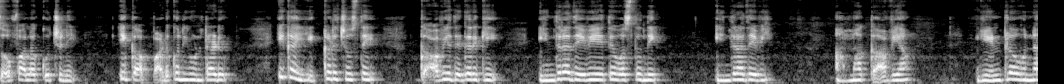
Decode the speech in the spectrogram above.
సోఫాలో కూర్చుని ఇక పడుకొని ఉంటాడు. ఇక ఇక్కడ చూస్తే కావ్య దగ్గరికి ఇంద్రాదేవి అయితే వస్తుంది. ఇంద్రాదేవి అమ్మ కావ్య ఇంట్లో ఉన్న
